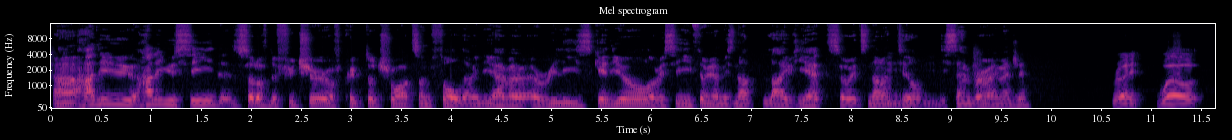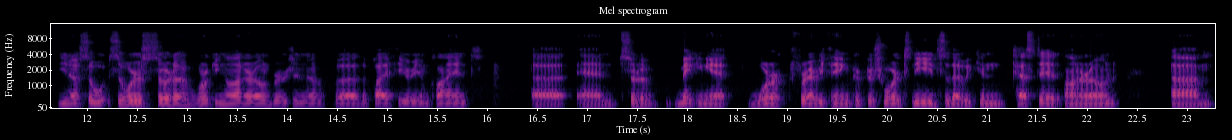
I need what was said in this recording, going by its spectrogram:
Uh, how do you how do you see the sort of the future of crypto Schwartz unfold? I mean, do you have a, a release schedule? Obviously, Ethereum is not live yet, so it's not until Mhm. December, I imagine. Right. Well, you know, so so we're sort of working on our own version of uh, the Pi Ethereum client, uh, and sort of making it work for everything Crypto Schwartz needs, so that we can test it on our own. Um,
